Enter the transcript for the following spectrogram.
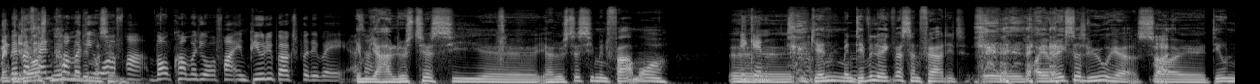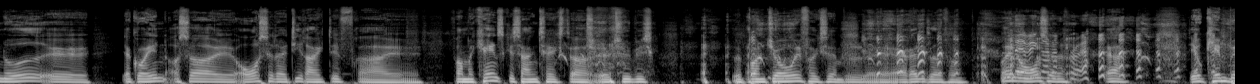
Men Men, hvor kommer de ord fra? Hvor kommer de ord fra? En beautybox på DBA? Altså, Jamen, jeg har lyst til at sige, øh, jeg har lyst til at sige min farmor. Øh, Igen. igen, men det vil jo ikke være sandfærdigt. Øh, og jeg vil ikke så lyve her, så Nej. øh, det er jo noget, øh, jeg går ind og så øh, oversætter jeg direkte fra, øh, fra amerikanske sangtekster, øh, typisk. Øh, Bon Jovi for eksempel, øh, er jeg rigtig glad for. Og a oversætter. Ja. Det er jo kæmpe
